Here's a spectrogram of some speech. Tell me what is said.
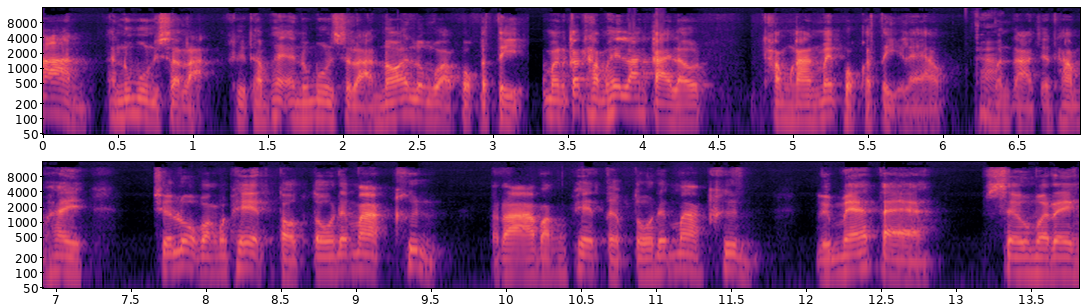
ต้านอนุมูลอิสระ คือทำให้อนุมูลอิสระน้อยลงกว่าปกติ มันก็ทำให้ร่างกายเราทำงานไม่ปกติแล้วครับมันอาจจะทำให้เชื้อโรคบางประเภทเติบโตได้มากขึ้น ราบางประเภทเติบโตได้มากขึ้น หรือแม้แต่เซลล์มะเร็ง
